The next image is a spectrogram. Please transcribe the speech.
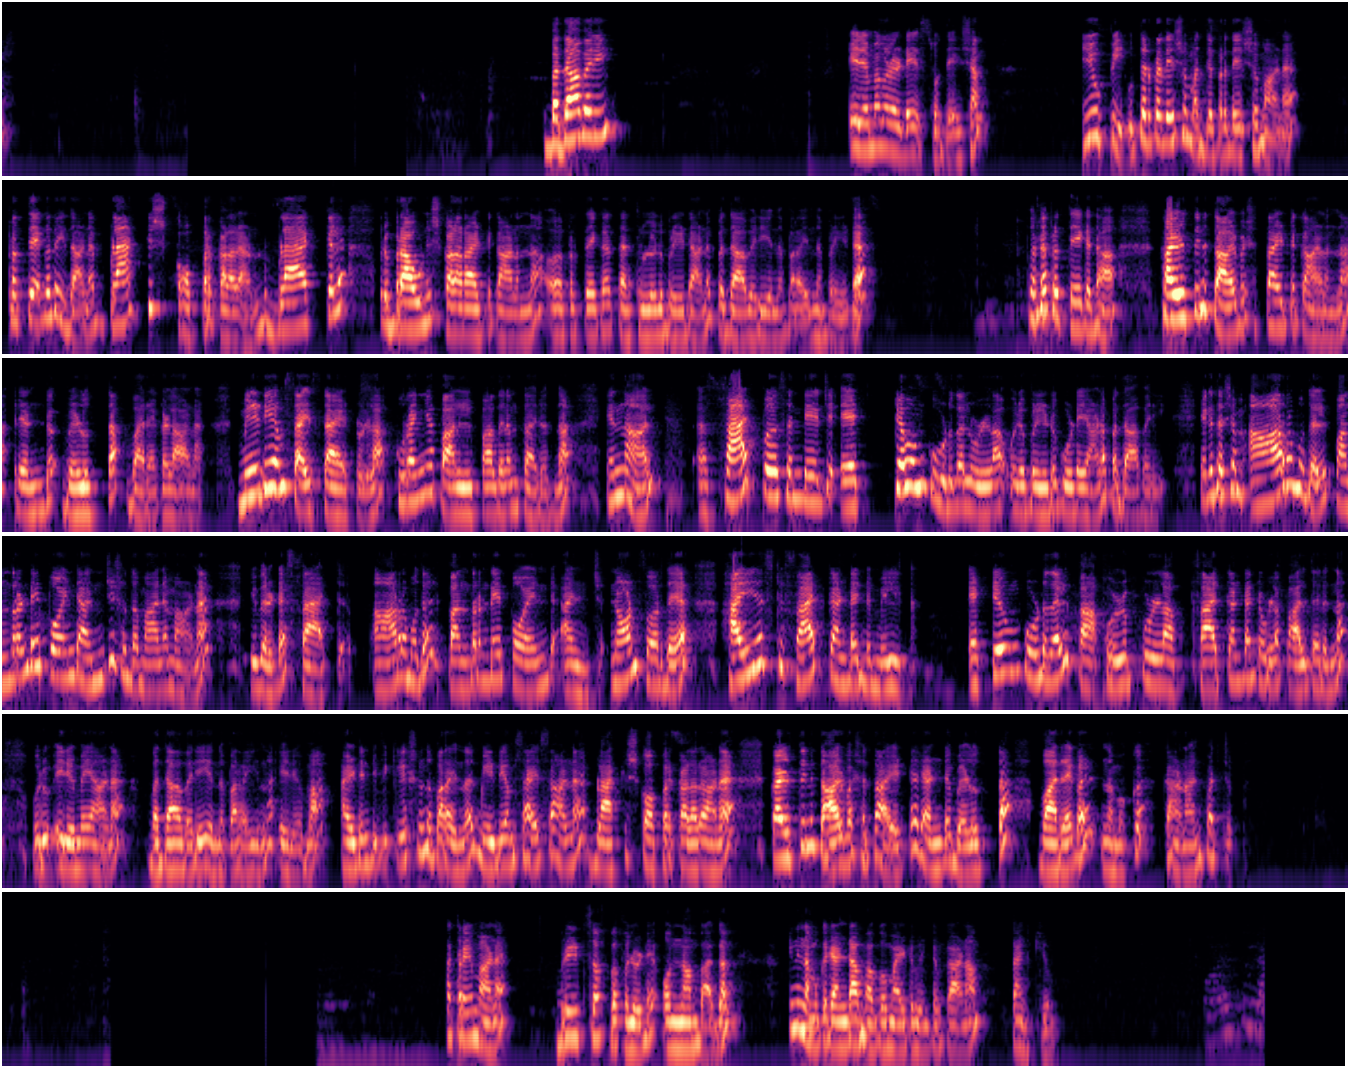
ബദാവരി എരുമകളുടെ സ്വദേശം. യു പി ഉത്തർപ്രദേശും മധ്യപ്രദേശുമാണ്. പ്രത്യേകത ഇതാണ് ബ്ലാക്കിഷ് കോപ്പർ കളറാണ് ബ്ലാക്കിൽ ഒരു ബ്രൗണിഷ് കളറായിട്ട് കാണുന്ന പ്രത്യേക തരത്തിലുള്ള ഒരു ബ്രീഡാണ് ബദാവരി എന്ന് പറയുന്ന ബ്രീഡ് ഇവരുടെ പ്രത്യേകത കഴുത്തിന് താഴ്വശത്തായിട്ട് കാണുന്ന രണ്ട് വെളുത്ത വരകളാണ്. മീഡിയം സൈസ്ഡ് ആയിട്ടുള്ള കുറഞ്ഞ പാലുൽപാദനം തരുന്ന എന്നാൽ ഫാറ്റ് പെർസെന്റേജ് ഏറ്റവും കൂടുതലുള്ള ഒരു ബ്രീഡ് കൂടെയാണ് പദാവരി ഏകദേശം ആറ് മുതൽ പന്ത്രണ്ട് പോയിന്റ് അഞ്ച് ശതമാനമാണ് ഇവരുടെ ഫാറ്റ് ആറ് മുതൽ പന്ത്രണ്ട് പോയിന്റ് അഞ്ച്. Known for their highest fat content milk ഏറ്റവും കൂടുതൽ പാ- കൊഴുപ്പുള്ള ഫാറ്റ് കണ്ടന്റ് ഉള്ള പാൽ തരുന്ന ഒരു എരുമയാണ് ബദാവരി എന്ന് പറയുന്ന എരുമ. ഐഡന്റിഫിക്കേഷൻ എന്ന് പറയുന്നത് മീഡിയം സൈസ് ആണ് ബ്ലാക്കിഷ് കോപ്പർ കളറാണ് കഴുത്തിന് താഴ്വശത്തായിട്ട് രണ്ട് വെളുത്ത വരകൾ നമുക്ക് കാണാൻ പറ്റും. അത്രയുമാണ് ബ്രീഡ്സ് ഓഫ് ബഫലോയുടെ ഒന്നാം ഭാഗം. ഇനി നമുക്ക് രണ്ടാം ഭാഗവുമായിട്ട് വീണ്ടും കാണാം. താങ്ക്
